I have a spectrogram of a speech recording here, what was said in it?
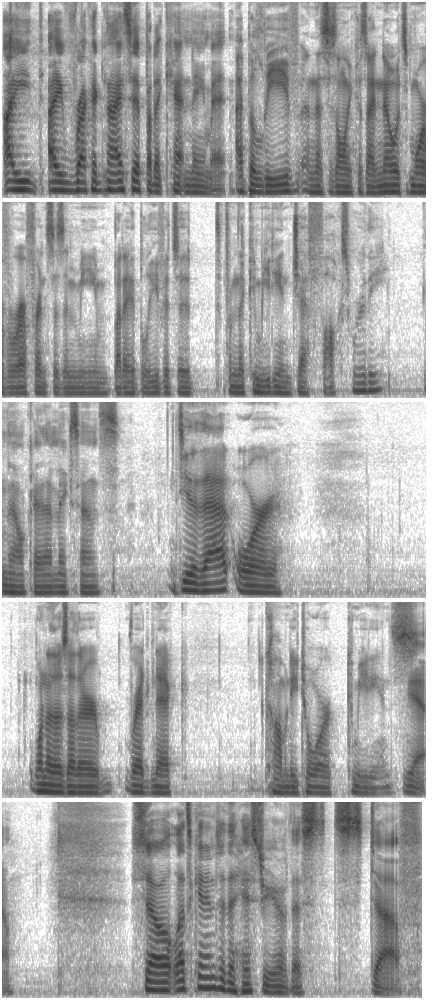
I I recognize it, but I can't name it. I believe, and this is only because I know it's more of a reference as a meme, but I believe it's a from the comedian Jeff Foxworthy. No, okay, that makes sense. It's either that or one of those other redneck comedy tour comedians. Yeah. So let's get into the history of this stuff.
